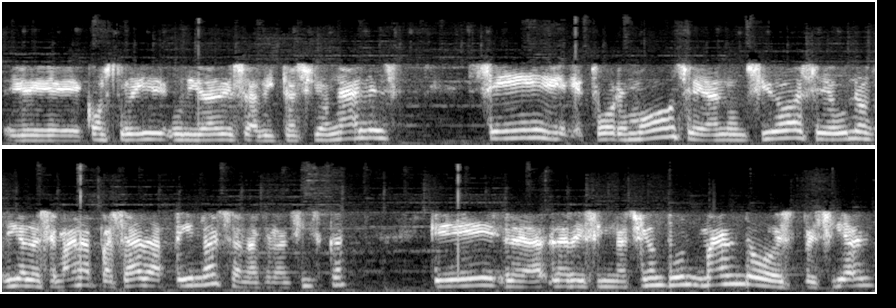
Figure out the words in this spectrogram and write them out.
eh, construir unidades habitacionales. Se formó, se anunció hace unos días, la semana pasada apenas, Ana Francisca, que la designación de un mando especial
